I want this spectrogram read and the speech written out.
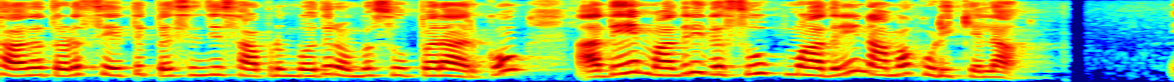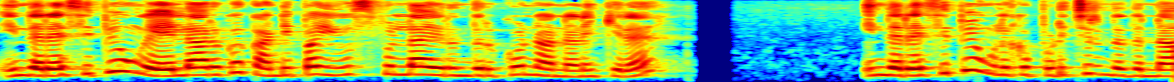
சாதத்தோடு சேர்த்து பிசைஞ்சு சாப்பிடும்போது ரொம்ப சூப்பராக இருக்கும். அதே மாதிரி இதை சூப் மாதிரி நாம் குடிக்கலாம். இந்த ரெசிபி உங்கள் எல்லாருக்கும் கண்டிப்பாக யூஸ்ஃபுல்லாக இருந்திருக்கும்னு நான் நினைக்கிறேன். இந்த ரெசிபி உங்களுக்கு பிடிச்சிருந்ததுன்னா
